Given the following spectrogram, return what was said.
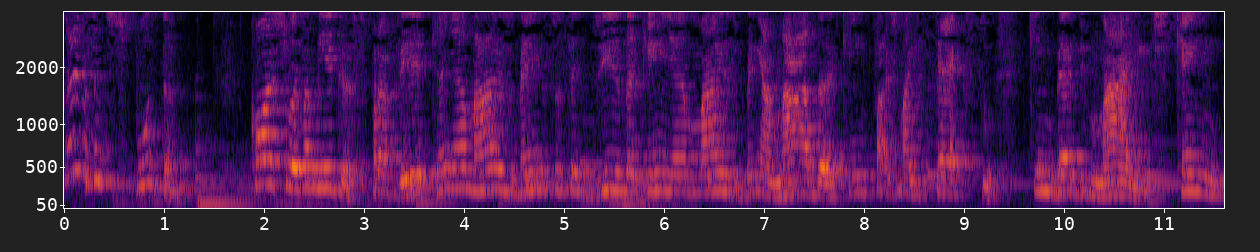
Aí você disputa com as suas amigas para ver quem é mais bem sucedida, quem é mais bem amada, quem faz mais sexo, quem bebe mais, quem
